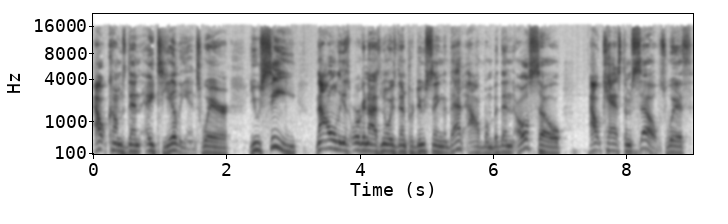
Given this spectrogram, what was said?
Out comes then ATLiens, where you see not only is organized noize then producing that album but then also Outcast themselves with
